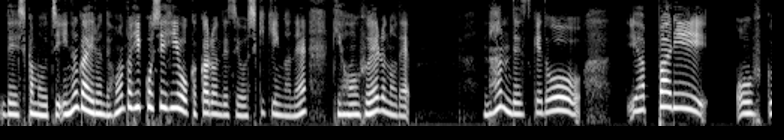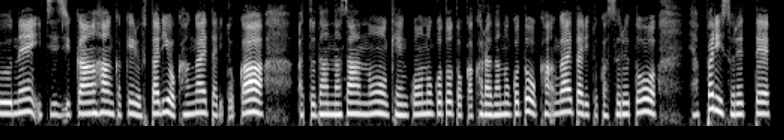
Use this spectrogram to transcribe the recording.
で、しかもうち犬がいるんで、ほんと引っ越し費用かかるんですよ。敷金がね、基本増えるので。なんですけど、やっぱり、往復ね、1時間半かける2人を考えたりとか、あと旦那さんの健康のこととか体のことを考えたりとかすると、やっぱりそれって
